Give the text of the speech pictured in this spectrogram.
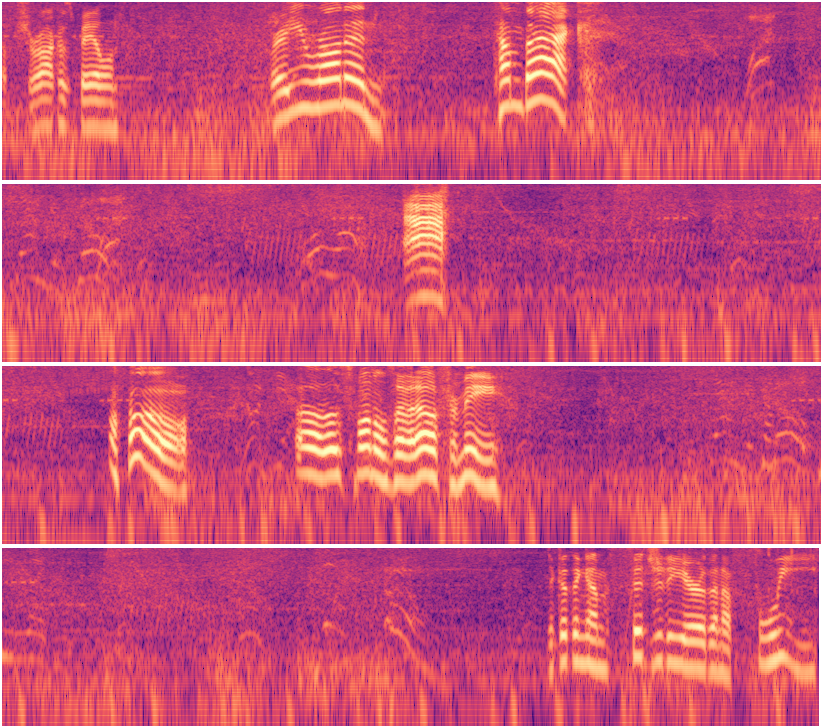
Up Shiraka's bailing. Where are you running? Come back! Ah! Oh! Oh, those funnels have it out for me. It's a good thing I'm fidgetier than a flea.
